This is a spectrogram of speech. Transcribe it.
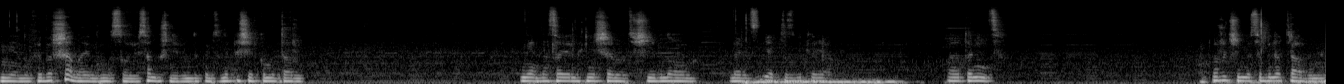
Nie no, chyba trzeba jednak na soję, sam już nie wiem do końca, napiszcie w komentarzu. Nie, na soję jednak nie trzeba, to się jak, jak to zwykle ja. Ale to nic. To rzucimy sobie na trawę, nie?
